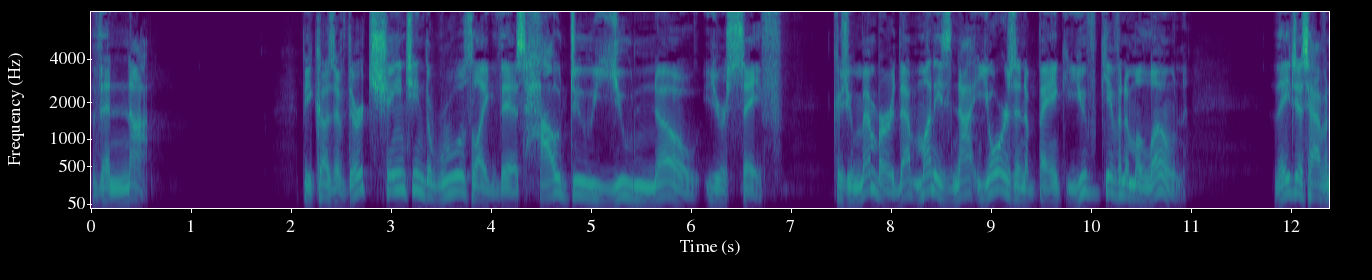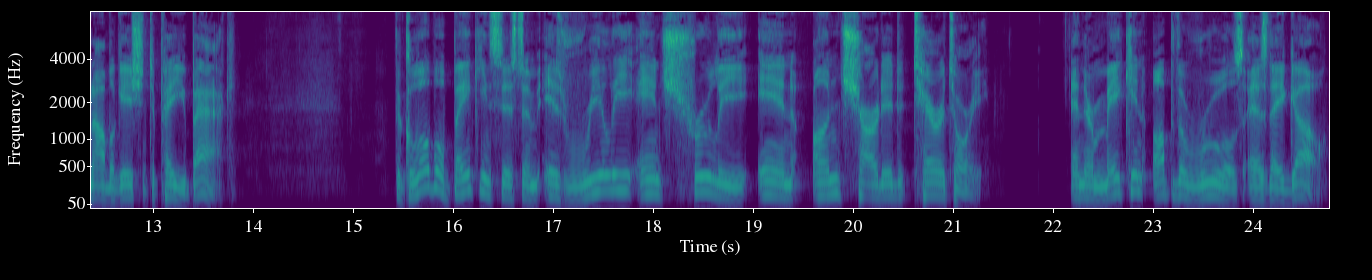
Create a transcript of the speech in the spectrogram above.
than not. Because if they're changing the rules like this, how do you know you're safe? Because you remember, that money's not yours in a bank. You've given them a loan. They just have an obligation to pay you back. The global banking system is really and truly in uncharted territory, and they're making up the rules as they go.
